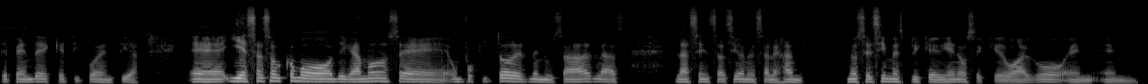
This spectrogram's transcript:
depende de qué tipo de entidad. Eh, y esas son como, digamos, eh, un poquito desmenuzadas las, las sensaciones, Alejandro. No sé si me expliqué bien o se quedó algo en, en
